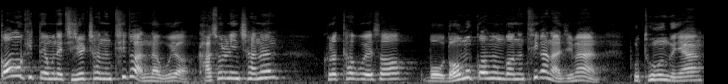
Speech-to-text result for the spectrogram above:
검었기 때문에 디젤 차는 티도 안 나고요. 가솔린 차는 그렇다고 해서 뭐 너무 검은 거는 티가 나지만 보통은 그냥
